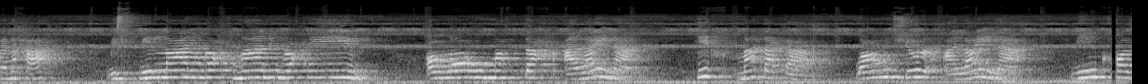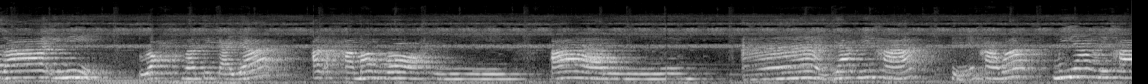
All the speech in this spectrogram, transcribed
กันนะคะบิสมิลลาฮิรเราะห์มานิรเราะฮีมอัลลอฮุมัฟตัฮอะลัยนาฮิมาตะกะวังชุรอะลัยนามินคอซาอินีรอห์มาติกายะอัลฮามารรอฮีมอามีนอ่ายากไหมคะเห็นไหมคะว่าไม่ยากเลยค่ะ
